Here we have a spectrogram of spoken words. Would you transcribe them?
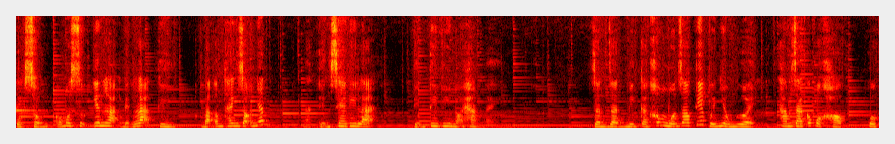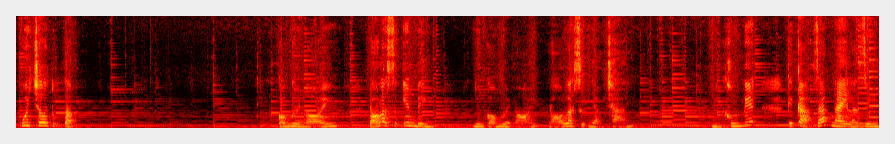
Cuộc sống có một sự yên lặng đến lạ kỳ mà âm thanh rõ nhất là tiếng xe đi lại, tiếng tivi nói hàng ngày. Dần dần mình càng không muốn giao tiếp với nhiều người, tham gia các cuộc họp, cuộc vui chơi tụ tập. Có người nói, đó là sự yên bình nhưng có người nói đó là sự nhàm chán. Mình không biết cái cảm giác này là gì,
